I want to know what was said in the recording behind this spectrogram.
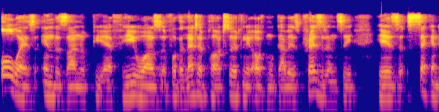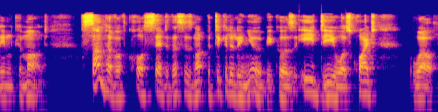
always in the ZANU PF. He was, for the latter part, certainly of Mugabe's presidency, his second in command. Some have, of course, said this is not particularly new because ED was quite, well,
